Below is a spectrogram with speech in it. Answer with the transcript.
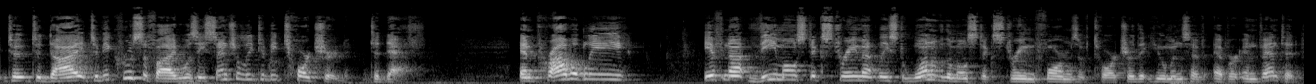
to, to die, to be crucified was essentially to be tortured to death. And probably, if not the most extreme, at least one of the most extreme forms of torture that humans have ever invented.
